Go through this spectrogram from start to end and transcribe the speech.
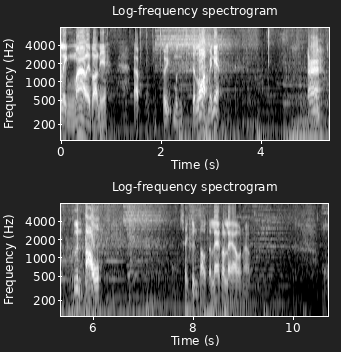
เกรงมากเลยตอนนี้ครับเฮ้ยมึงจะรอดไหมเนี่ยอะขึ้นเตา ใช้ขึ้นเตาแต่แรกก็แล้วนะครับโห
